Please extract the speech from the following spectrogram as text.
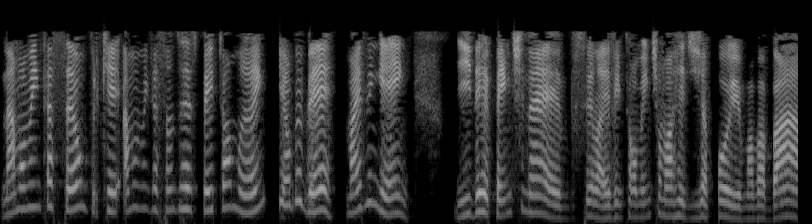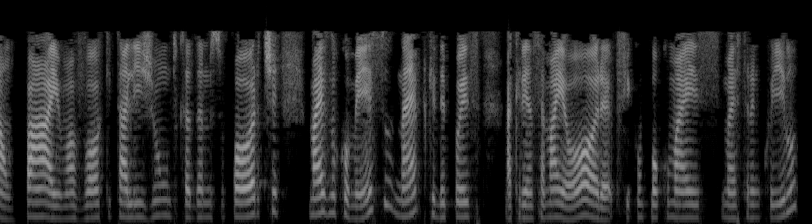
na amamentação, porque a amamentação diz respeito à mãe e ao bebê, mais ninguém. E de repente, né, sei lá, eventualmente uma rede de apoio, uma babá, um pai, uma avó que está ali junto, que está dando suporte, mas no começo, né, porque depois a criança é maior, fica um pouco mais, mais tranquilo.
